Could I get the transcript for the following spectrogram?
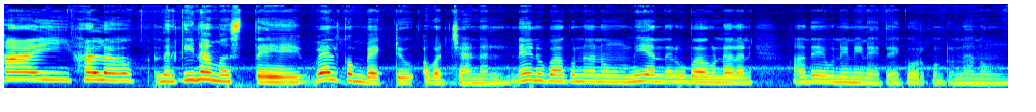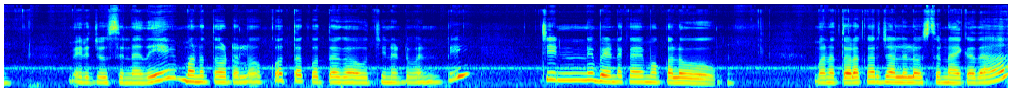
హాయ్ హలో అందరికీ నమస్తే. Welcome back to our channel. నేను బాగున్నాను మీ అందరూ బాగుండాలని ఆ దేవుని నేనైతే కోరుకుంటున్నాను. మీరు చూస్తున్నది మన తోటలో కొత్త కొత్తగా వచ్చినటువంటి చిన్ని బెండకాయ మొక్కలు. మన తొలకరి జల్లులు వస్తున్నాయి కదా?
